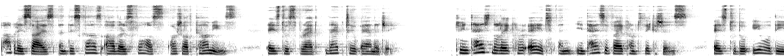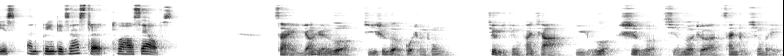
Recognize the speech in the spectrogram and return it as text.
publicize, and discuss others' faults or shortcomings is to spread negative energy. To intentionally create and intensify contradictions is to do evil deeds and bring disaster to ourselves. 在扬人恶、即是恶过程中， 就已经犯下与恶、事恶、行恶这三种行为。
